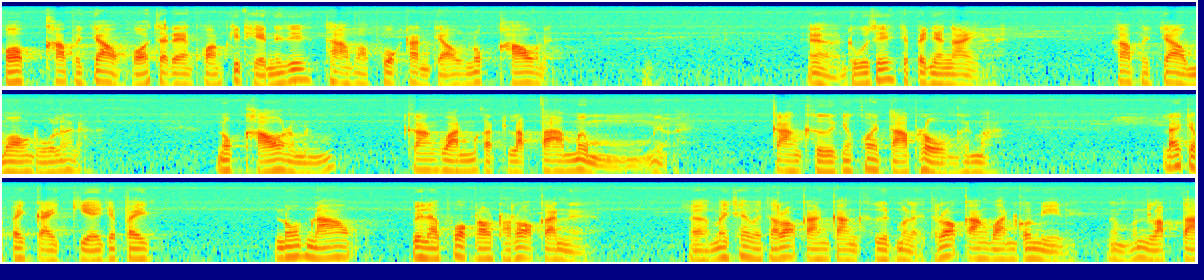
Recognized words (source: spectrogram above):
ขอข้าพเจ้าขอแสดงความคิดเห็นน่อยถ้าว่าพวกท่านจะเอานกเขาเนี่ย ดูซิจะเป็นยังไง ข้าพเจ้ามองดูแล้วนะนกเขานะ่ะมันกลางวันมันก็หลับตามึมเนี่ยกลางคืนยังค่อยตาโพลงขึ้นมา แล้วจะไปไก่เกียจะไปโน้มน้าว เวลาพวกเราทะเลาะกันเนี่ยไม่ใช่ว่าทะเลาะกันกลางคืนมาเลยทะเลาะกลางวันก็มีเนี่ยมันหลับตา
